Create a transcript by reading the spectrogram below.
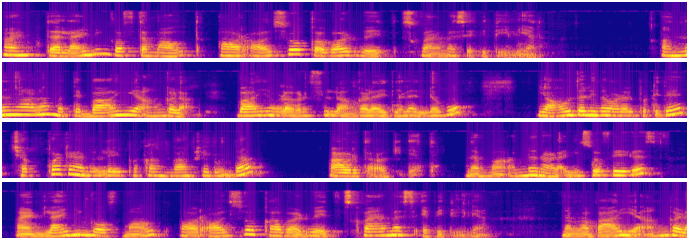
and the lining of the mouth are also covered with squamous epithelium ಅನ್ನನಾಳ ಮತ್ತು ಬಾಯಿಯ ಅಂಗಳ. ಬಾಯಿಯ ಒಳಗಡೆ ಫುಲ್ ಅಂಗಳ ಇದೆಯಲ್ಲ, ಎಲ್ಲವೂ ಯಾವುದರಿಂದ ಮಾಡಲ್ಪಟ್ಟಿದೆ? ಚಪ್ಪಟೆ ಅನುಲೇಪಕ ಅಂಗಾಂಶದಿಂದ ಆವೃತವಾಗಿದೆ ನಮ್ಮ ಅನ್ನನಾಳ oesophagus and lining of mouth are also covered with squamous epithelium ನಮ್ಮ ಬಾಯಿಯ ಅಂಗಳ,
